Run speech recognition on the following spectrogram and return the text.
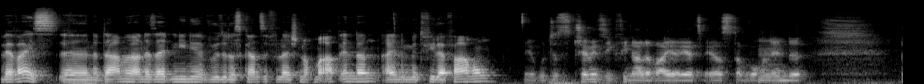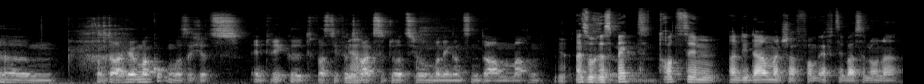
Wer weiß, äh, eine Dame an der Seitenlinie würde das Ganze vielleicht nochmal abändern. Eine mit viel Erfahrung. Ja gut, das Champions League-Finale war ja jetzt erst am Wochenende. Hm. Ähm, von daher mal gucken, was sich jetzt entwickelt, was die Vertragssituation bei den ganzen Damen machen. Also Respekt trotzdem an die Damenmannschaft vom FC Barcelona.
